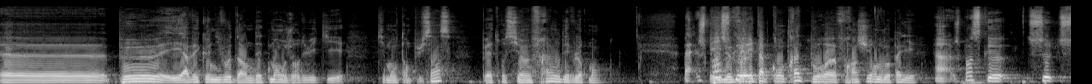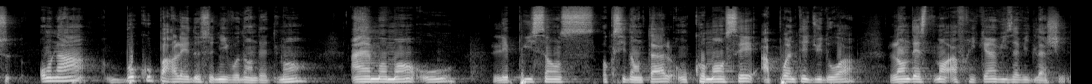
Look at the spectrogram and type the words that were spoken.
euh, peut et avec un niveau d'endettement aujourd'hui qui qui monte en puissance, peut être aussi un frein au développement? Bah, je pense et une véritable contrainte pour euh, franchir un nouveau palier. Ah, je pense que ce, on a beaucoup parlé de ce niveau d'endettement à un moment où les puissances occidentales ont commencé à pointer du doigt l'endettement africain vis-à-vis de la Chine.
